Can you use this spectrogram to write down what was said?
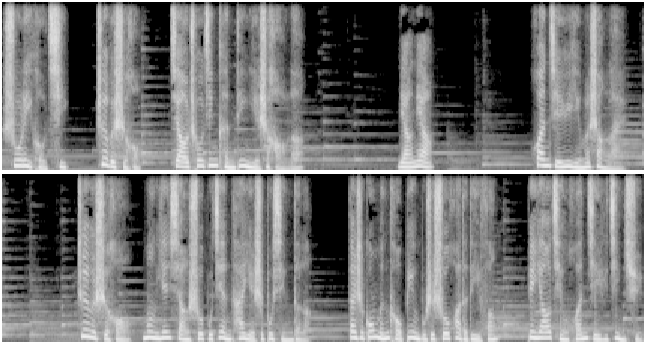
舒了一口气。这个时候，脚抽筋肯定也是好了。娘娘，欢婕妤迎了上来。这个时候，梦烟想说不见他也是不行的了，但是宫门口并不是说话的地方，便邀请欢婕妤进去。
